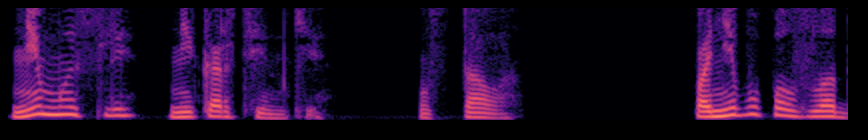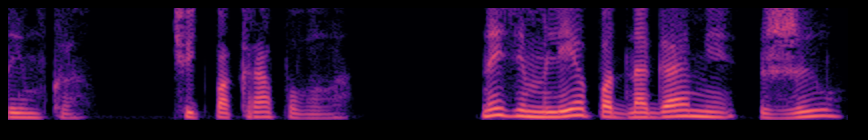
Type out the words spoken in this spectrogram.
Ни мысли, ни картинки. Устала. По небу ползла дымка, чуть покрапывала. На земле под ногами жил,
